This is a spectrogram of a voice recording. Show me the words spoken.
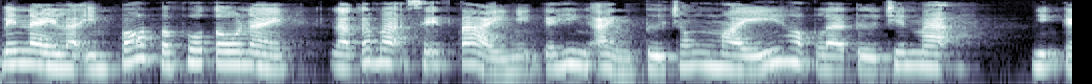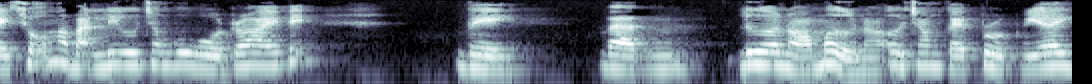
Bên này là import và photo này là các bạn sẽ tải những cái hình ảnh từ trong máy hoặc là từ trên mạng, những cái chỗ mà bạn lưu trong Google Drive ấy về và đưa nó mở nó ở trong cái Procreate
